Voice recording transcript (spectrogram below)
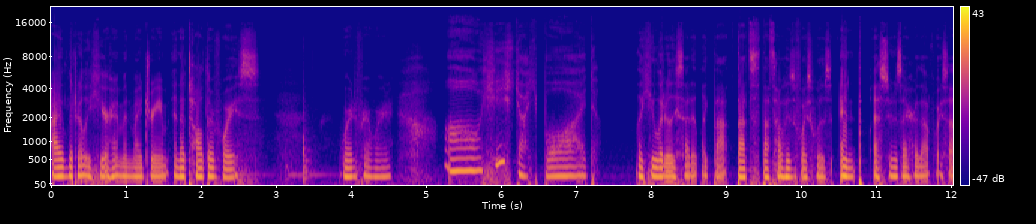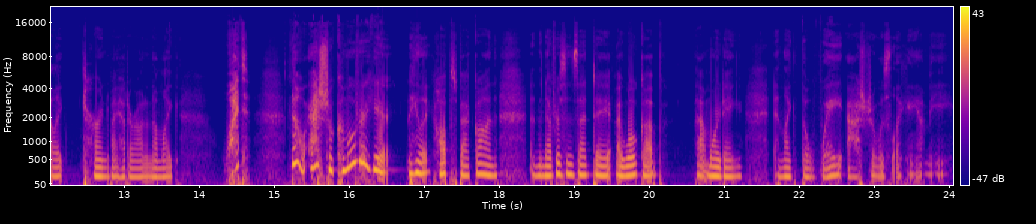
I literally hear him in my dream in a toddler voice. Word for word. Oh, he's just bored. Like he literally said it like that. That's that's how his voice was. And as soon as I heard that voice, I like turned my head around and I'm like, what? No, Astro, come over here. And he like hops back on. And then ever since that day, I woke up that morning and like the way Astro was looking at me,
